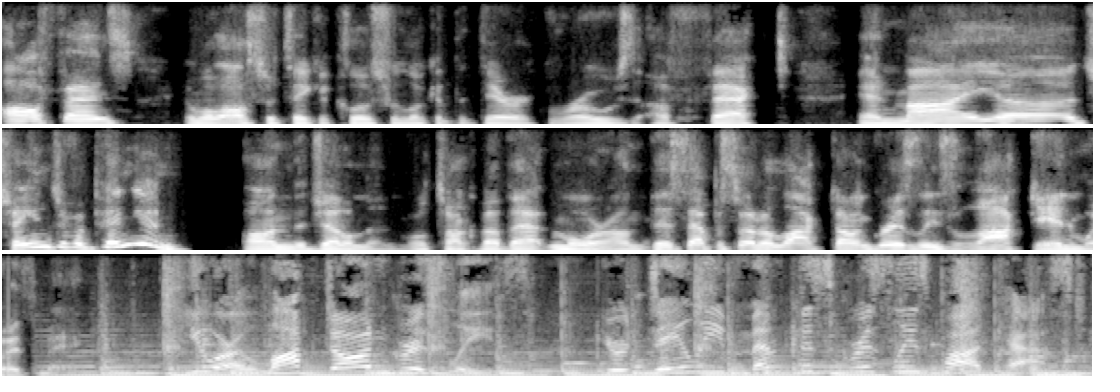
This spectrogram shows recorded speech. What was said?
offense, and we'll also take a closer look at the Derrick Rose effect and my uh, change of opinion on the gentleman. We'll talk about that more on this episode of Locked On Grizzlies. Lock in with me. You are Locked On Grizzlies, your daily Memphis Grizzlies podcast,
